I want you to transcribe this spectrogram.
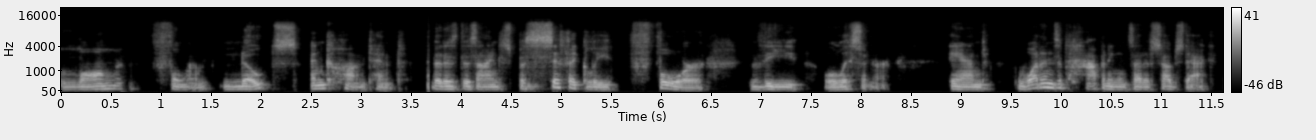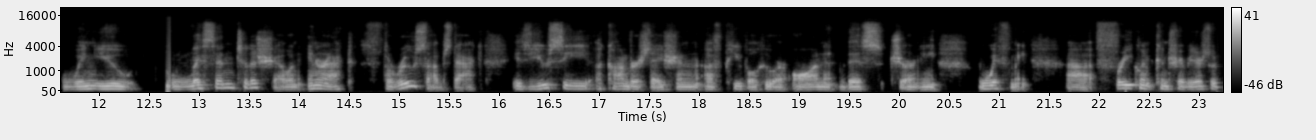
long form notes and content that is designed specifically for the listener. And what ends up happening inside of Substack when you listen to the show and interact through Substack is you see a conversation of people who are on this journey with me. Uh, frequent contributors would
